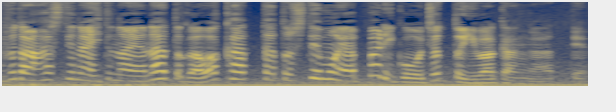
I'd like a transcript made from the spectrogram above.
普段走ってない人なんやなとか分かったとしてもやっぱりこうちょっと違和感があって。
